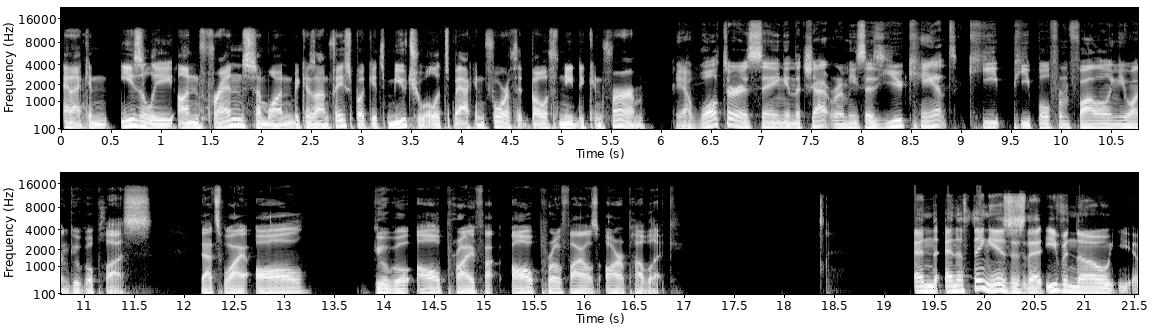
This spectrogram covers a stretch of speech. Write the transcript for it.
and I can easily unfriend someone because on Facebook it's mutual, it's back and forth. It both need to confirm. Yeah. Walter is saying in the chat room, he says you can't keep people from following you on Google Plus. That's why all Google all profi- all profiles are public. And and the thing is is that even though i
